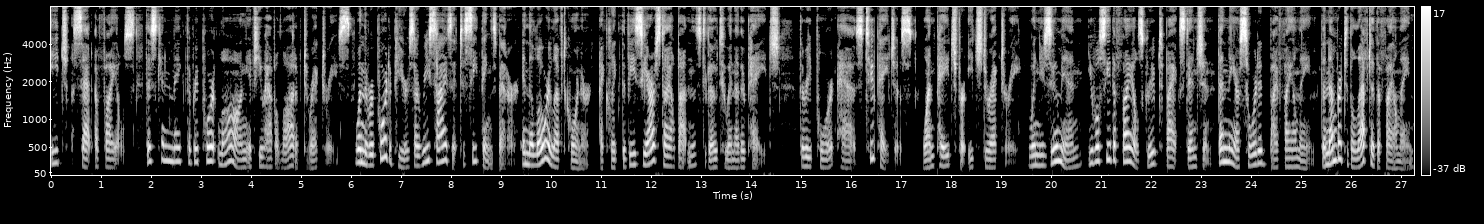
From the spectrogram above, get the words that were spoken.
each set of files. This can make the report long if you have a lot of directories. When the report appears, I resize it to see things better. In the lower left corner, I click the VCR style buttons to go to another page. The report has two pages, one page for each directory. When you zoom in, you will see the files grouped by extension. Then they are sorted by file name. The number to the left of the file name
